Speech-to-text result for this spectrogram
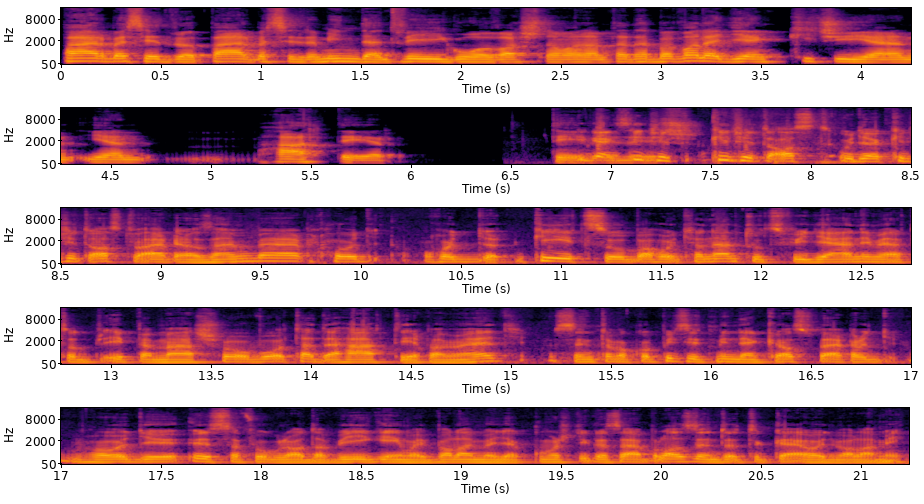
párbeszédről párbeszédre mindent végigolvasna van, tehát ebben van egy ilyen kicsi ilyen, ilyen háttér tévézés. Igen, kicsit, kicsit, azt, ugye kicsit azt várja az ember, hogy, hogy két szóba, hogyha nem tudsz figyelni, mert ott éppen máshol voltál, de háttérbe megy, szerintem akkor picit mindenki azt vár, hogy, hogy összefoglalod a végén, vagy valami, hogy akkor most igazából azt döntöttük el, hogy valami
